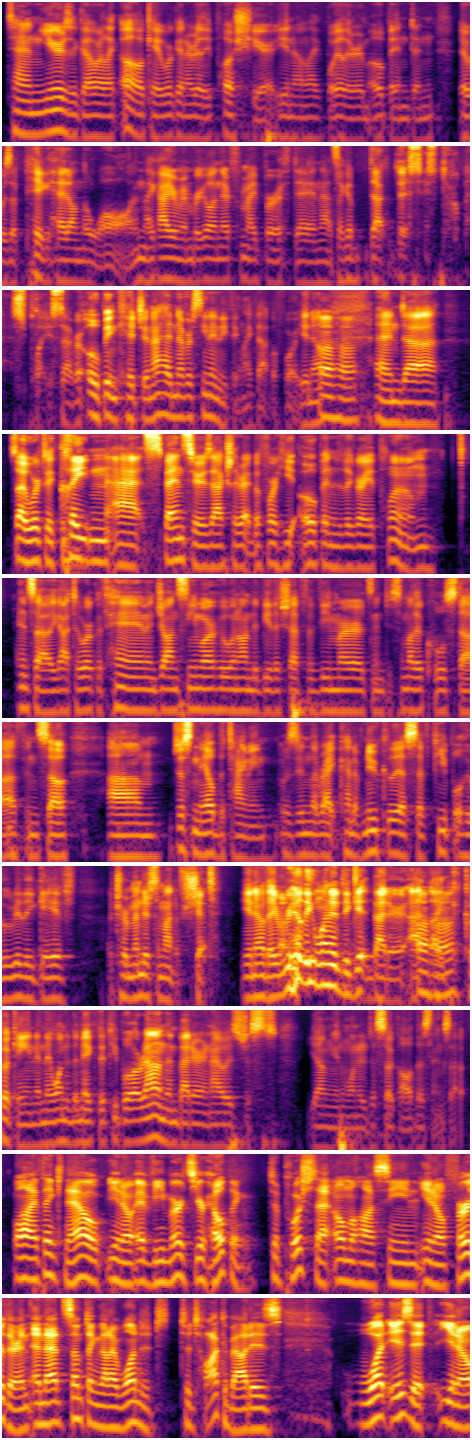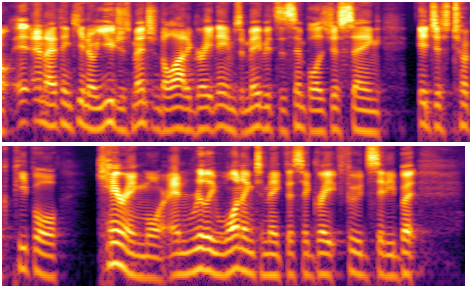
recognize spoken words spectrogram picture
10 years ago were like, oh, okay, we're going to really push here. You know, like Boiler Room opened and there was a pig head on the wall. And like, I remember going there for my birthday and that's like, a, that, this is the best place ever. Open kitchen. I had never seen anything like that before, you know? Uh-huh. And uh, so I worked with Clayton at Spencer's actually right before he opened the Grey Plume. And so I got to work with him and John Seymour, who went on to be the chef of V Mertz and do some other cool stuff. And so um, just nailed the timing. Was in the right kind of nucleus of people who really gave a tremendous amount of shit. You know, they really wanted to get better at Uh-huh. like cooking, and they wanted to make the people around them better. And I was just young and wanted to soak all those things up. Well, I think now, you know, at V Mertz, you're helping to push that Omaha scene, you know, further. And, and that's something that I wanted to talk about is what is it, you know, and I think, you know, you just mentioned a lot of great names and maybe it's as simple as just saying it just took people caring more and really wanting to make this a great food city. But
